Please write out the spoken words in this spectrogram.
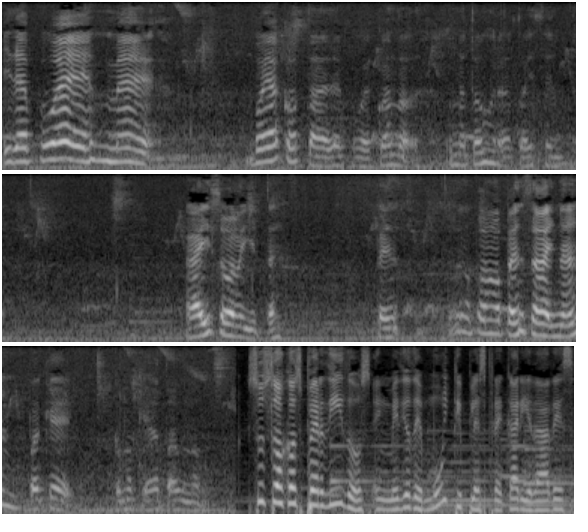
y después me voy a acostar después, cuando me estoy un rato ahí sentada. Ahí solita. no podemos pensar nada, porque como queda para uno. Sus ojos perdidos en medio de múltiples precariedades,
